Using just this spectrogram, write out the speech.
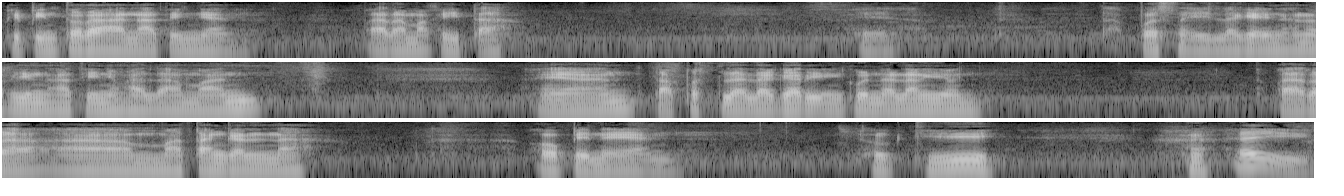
Pipinturahan natin yan para makita. Ayan. Tapos nailagay na rin natin yung halaman. Ayan. Tapos lalagarin ko na lang yun. Para ah, matanggal na. Open na yan. Okay. hey.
